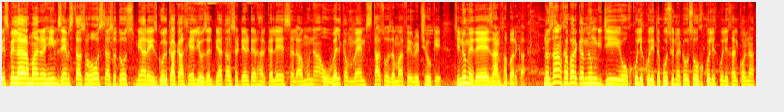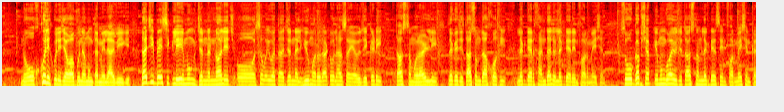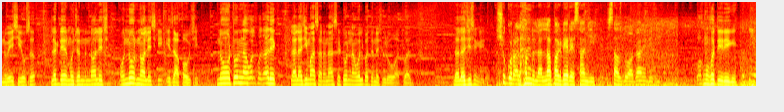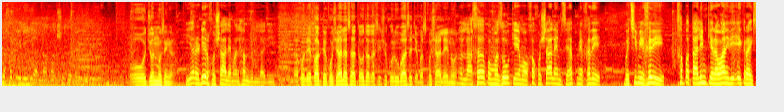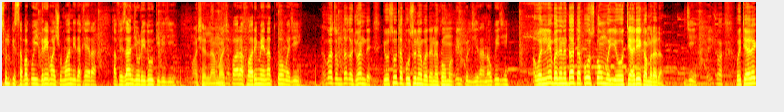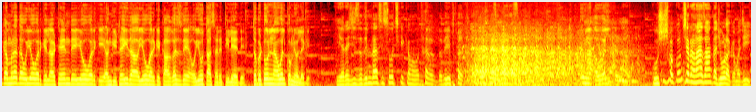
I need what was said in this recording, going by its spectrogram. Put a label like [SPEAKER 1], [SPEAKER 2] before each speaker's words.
[SPEAKER 1] بسم الله الرحمن الرحیم زم تاسو هو تاسو دوست میا رئیس ګل کاکا خیل یو ځل بیا تاسو ډیر ډیر هرکله سلامونه او ویلکم ویم تاسو زما فیوریټ شو کې چې نوم دی ځان خبر کا نو ځان خبر کا مونږ جی او خولي خولي تپوسونه کو سو خولي خولي خلکو نه نو خولي خولي جوابونه مونږ ته ملاویږي دا جی بیسیکلی مونږ جنرال نالج او سوي وته جنرال هیومر دا ټول هر څه یو ځکړي تاسو ته مو راړلي ځکه چې تاسو هم دا خوښي لږ ډېر خندل او لږ ډېر انفارمیشن سو ګپ شپ کې مونږ وایو چې تاسو ته هم لږ ډېر څه انفارمیشن کنوي شي او څه لږ ډېر مو جنرال نالج او نور نالج کې اضافه وشي نو ټول ناول خو دا دی لالا جي ما سره ناست ټول ناول به دنه شروع واتوال لالا جي څنګه یې
[SPEAKER 2] شکر الحمدلله الله پاک ډېر احسان جي ستاسو دعاګانې دي جي
[SPEAKER 1] وخت مو ښه تېرېږي
[SPEAKER 2] ډېر ښه تېرېږي الله پاک شکر دی
[SPEAKER 1] او ژوند مو څنګه روان
[SPEAKER 2] یاره ډیر خوشاله یم الحمدلله جی
[SPEAKER 1] الله خدای پاک ته خوشاله ساته او دغه سي شکر وباسه چې بس خوشاله نور
[SPEAKER 2] الله خه په مزو کې مو خه خوشاله یم صحت می خدي بچی می خدي خه په تعلیم کې روان دي اقرا اکسول کې سبق وي درې ما شومان دي د خیره حافظان جوړېدو کې دي جی
[SPEAKER 1] ماشاءالله ماشاءالله
[SPEAKER 2] لپاره خواري مهنت کوم جی
[SPEAKER 1] بس هم دغه ژوند دی یو څو ته پوسونه بدنه کوم
[SPEAKER 2] بالکل جی رانو کې جی
[SPEAKER 1] اولنې به درنه دا تپوس کوم وایي یو تیارې کمره ده
[SPEAKER 2] جی
[SPEAKER 1] صحیح شوه وایي تیارې کمره ده یو ورکې لاټین دی یو ورکې انګیټۍ ده یو ورکې کاغذ دی او یو تا سره تیلی دی ته به ټول نه اول کوم یو لګې
[SPEAKER 2] یاره جی زه دیم داسې سوچ کې کوم دا د دې په
[SPEAKER 1] ټول نه اول
[SPEAKER 2] کوشش وکوم چې رڼا ځان ته جوړه کوم جی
